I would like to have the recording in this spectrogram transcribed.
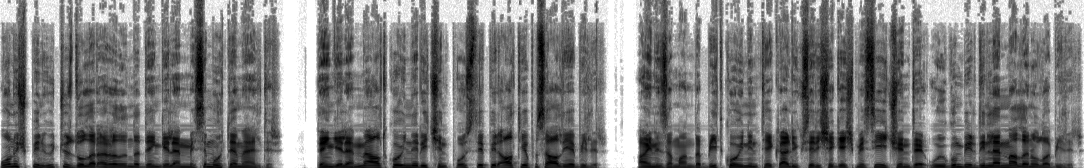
13.300 dolar aralığında dengelenmesi muhtemeldir. Dengelenme altcoin'ler için pozitif bir altyapı sağlayabilir. Aynı zamanda Bitcoin'in tekrar yükselişe geçmesi için de uygun bir dinlenme alanı olabilir.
